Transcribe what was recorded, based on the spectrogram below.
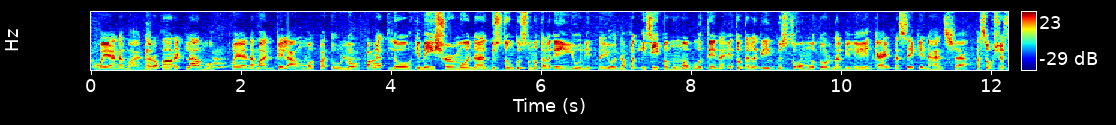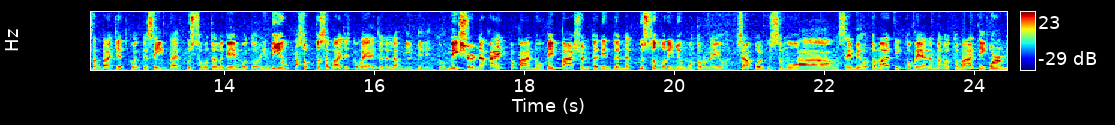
O kaya naman, meron kang reklamo. O kaya naman, kailangan mo magpatulong. Pangatlo, i-make sure mo na gustong gusto mo talaga yung unit na yon. Napag-isipan mo mabuti na ito talaga yung gusto kong motor na bilhin kahit na second hand siya. Pasok siya sa budget ko at the same time, gusto ko talaga yung motor. Hindi yung pasok to sa budget ko kaya ito na lang bibilin ko. Make sure na kahit papano, may passion ka din doon at gusto mo rin yung motor na yon. Example, gusto mo ang semi-automatic o kaya naman automatic. For me,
